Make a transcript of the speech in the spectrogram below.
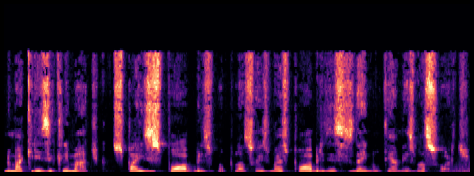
numa crise climática. Os países pobres, populações mais pobres, esses daí não têm a mesma sorte.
